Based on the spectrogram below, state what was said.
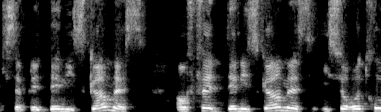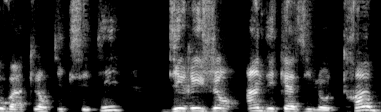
qui s'appelait Dennis Gomez, en fait, Dennis Gomez, il se retrouve à Atlantic City, dirigeant un des casinos de Trump.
